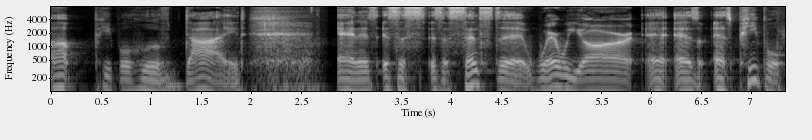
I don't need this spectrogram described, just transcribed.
up people who have died and it's it's a it's a sense to where we are as as people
